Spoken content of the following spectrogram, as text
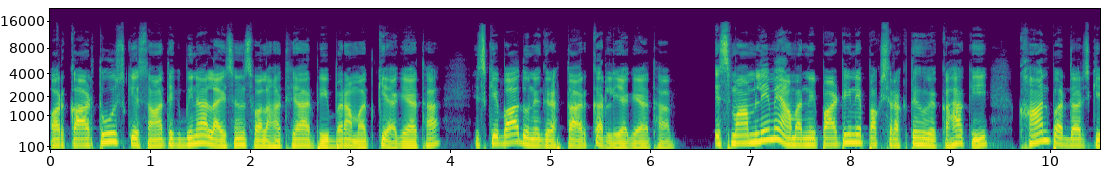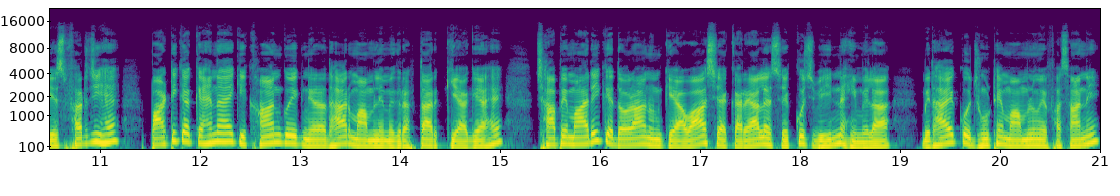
और कारतूस के साथ एक बिना लाइसेंस वाला हथियार भी बरामद किया गया था। इसके बाद उन्हें गिरफ़्तार कर लिया गया था। इस मामले में आम आदमी पार्टी ने पक्ष रखते हुए कहा कि खान पर दर्ज केस फर्जी है। पार्टी का कहना है कि खान को एक निराधार मामले में गिरफ़्तार किया गया है। छापेमारी के दौरान उनके आवास या कार्यालय से कुछ भी नहीं मिला। विधायक को झूठे मामलों में फंसाने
